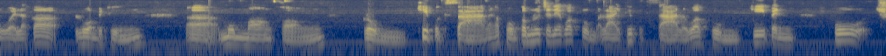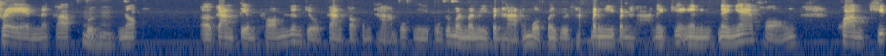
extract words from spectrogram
ด้วย แล้วก็รวมไปถึงเอ่อมุมมองของกลุ่มที่ปรึกษานะครับ ผมก็ไม่รู้จะเรียกว่ากลุ่มอะไรที่ปรึกษา หรือว่ากลุ่มที่เป็นผู้เทรนนะครับฝึกอือฮึน้องเอ่อ การเตรียมพร้อมเรื่องเกี่ยวกับการตอบคำถามพวกนี้ ผมคิดว่ามันมันมีปัญหาทั้งหมดมันมีปัญหามันมีปัญหาในในแง่ของความคิด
